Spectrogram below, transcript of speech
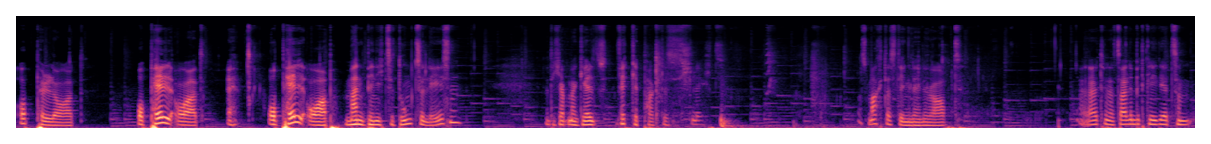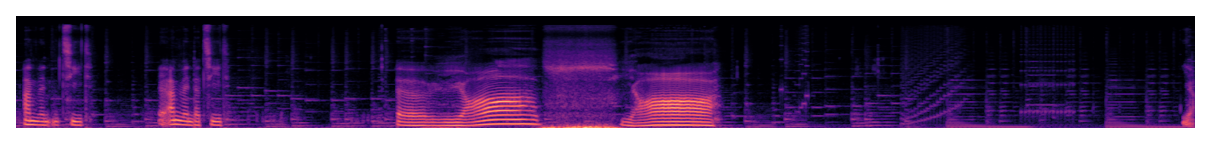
Opelord. Opelord. Äh, Opelorb. Mann, bin ich zu dumm zu lesen? Und ich habe mein Geld weggepackt. Das ist schlecht. Was macht das Ding denn überhaupt? Erleitung, dass alle Mitglieder zum Anwenden zieht. Äh, Anwender zieht. Äh, ja. Ja. Ja.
